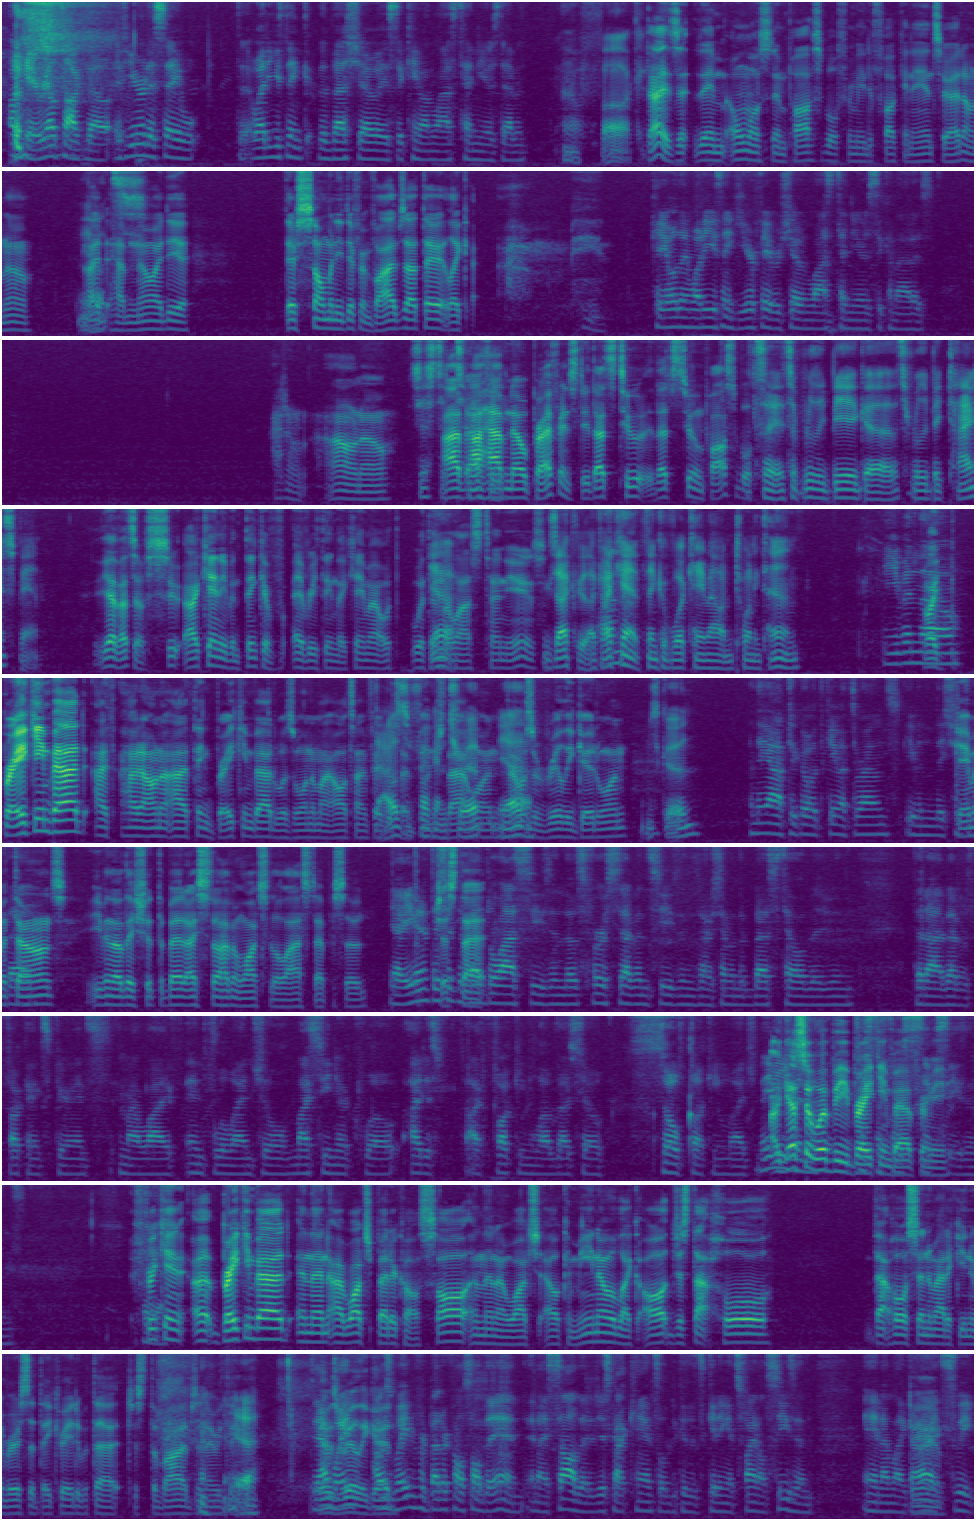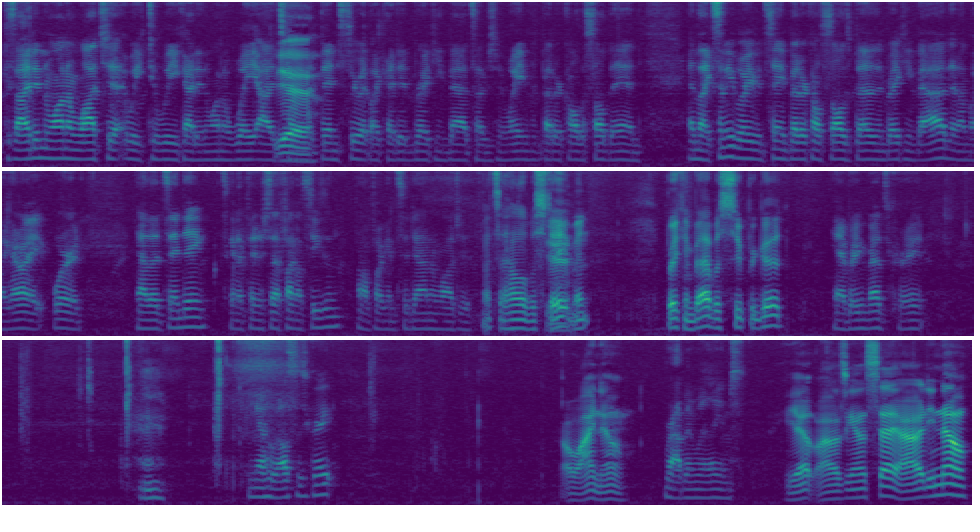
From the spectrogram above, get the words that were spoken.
okay, real talk though. If you were to say, what do you think the best show is that came on the last 10 years, Devin? oh fuck. that is almost impossible for me to fucking answer. I don't know. Yeah, I have no idea. There's so many different vibes out there. Like, man, Okay, well then, what do you think your favorite show in the last 10 years to come out is? I don't. I don't know. Just a I I have toughie. no preference, dude. That's too. That's too impossible. It's a it's a really big uh that's a really big time span. Yeah, that's a. Su- I can't even think of everything that came out with within Yeah. the last ten years. Exactly. Like I I'm- can't think of what came out in 2010. Even though. Like Breaking Bad, I I don't know. I think Breaking Bad was one of my all time favorites. That was I a fucking finished that trip, one. yeah. That was a really good one. It was good. I think I have to go with Game of Thrones, even though they shit Game the of bed. Thrones. Even though they shit the bed, I still haven't watched the last episode. Yeah, even if they Just shit the that. bed the last season, those first seven seasons are some of the best television that I've ever fucking experienced in my life. Influential. My senior quote. I just, I fucking love that show so fucking much. Maybe I guess it would be Breaking Bad for me. Seasons. yeah. Freaking uh, Breaking Bad, and then I watched Better Call Saul, and then I watched El Camino. Like all, just that whole, that whole cinematic universe that they created with that, just the vibes and everything. Yeah. See, It I'm was waiting- really good. I was waiting for Better Call Saul to end, and I saw that it just got canceled because it's getting its final season. And I'm like, all Damn. right, sweet, because I didn't want to watch it week to week. I didn't want to wait. I just Yeah. wanted to binge through it like I did Breaking Bad. So I've just been waiting for Better Call Saul to end. And like some people are even saying Better Call Saul is better than Breaking Bad, and I'm like, all right, word. Now that it's ending, it's gonna finish that final season. I'll fucking sit down and watch it. That's a hell of a statement. Breaking Bad was super good. Yeah, Breaking Bad's great. Hmm. You know who else is great? Oh, I know. Robin Williams. Yep, I was gonna say. I already know.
